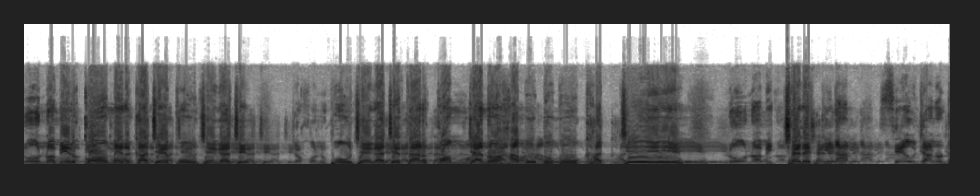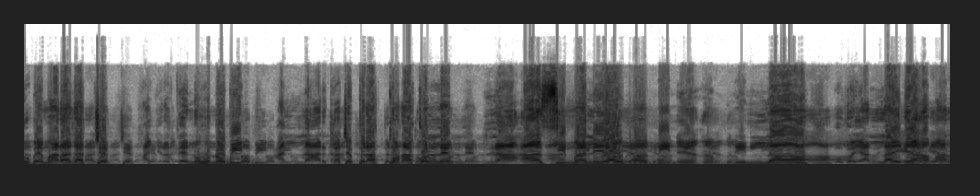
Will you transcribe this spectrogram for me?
নূহ নবীর কওমের কাছে পৌঁছে গেছে। যখন পৌঁছে গেছে, তার কম যেন হাবুডুবু খাচ্ছে। নূহ নবীর ছেলে কিনান সেও ডুবে মারা যাচ্ছে। হযরতে নূহ নবী আল্লাহর কাছে প্রার্থনা করলেন, লা ইয়াউমা মিন আমরিল্লাহ। ওগো আল্লাহ, এ আমার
